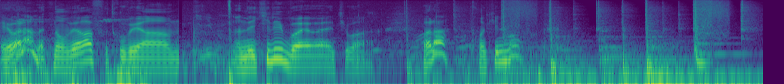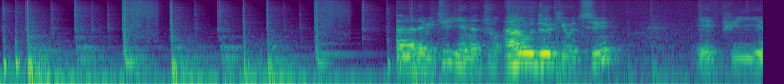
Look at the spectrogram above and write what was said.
et, voilà, maintenant on verra, il faut trouver un, un, équilibre, ouais, ouais, tu vois. Voilà, tranquillement. Euh, d'habitude, il y en a toujours un ou deux qui est au-dessus, et puis...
